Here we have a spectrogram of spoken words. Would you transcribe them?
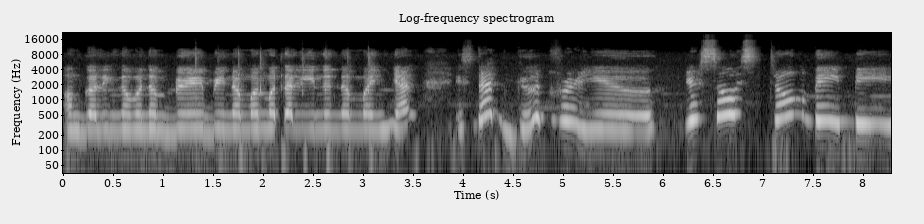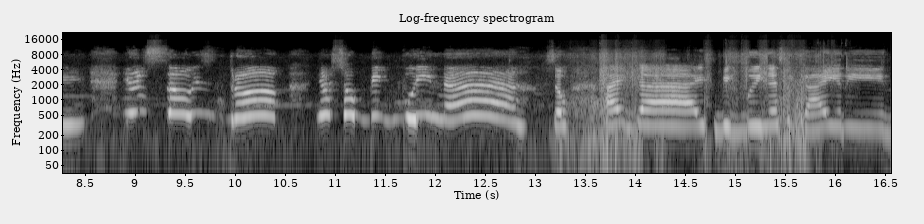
Ang galing naman ng baby naman, matalino naman yan. Is that good for you? You're so strong, baby. You're so strong. You're so big boy na. So, hi guys. Big boy na si Kyrie.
